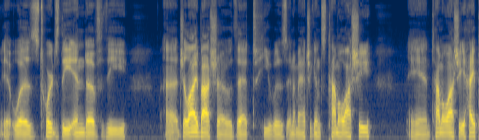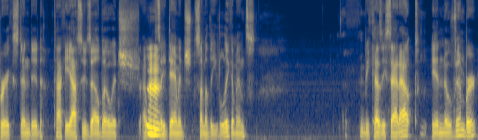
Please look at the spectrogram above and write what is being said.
It was towards the end of the uh, July Basho that he was in a match against Tamawashi, and Tamawashi hyperextended Takayasu's elbow, which I would mm-hmm. say damaged some of the ligaments. Because he sat out in November,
